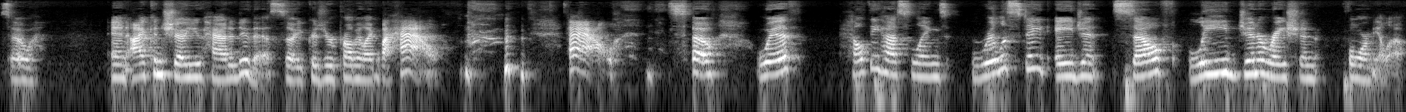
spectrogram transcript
So, and I can show you how to do this. So, because you're probably like, well, how? how? So, with Healthy Hustling's real estate agent self lead generation formula.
